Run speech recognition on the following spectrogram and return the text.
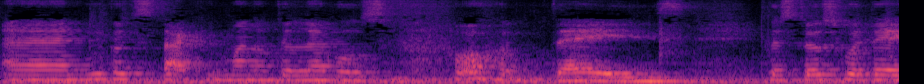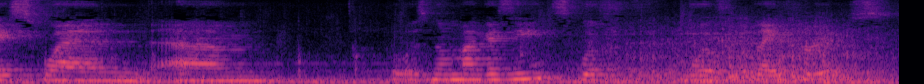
and we got stuck in one of the levels for days. Because those were days when um, there was no magazines with, with playthroughs.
